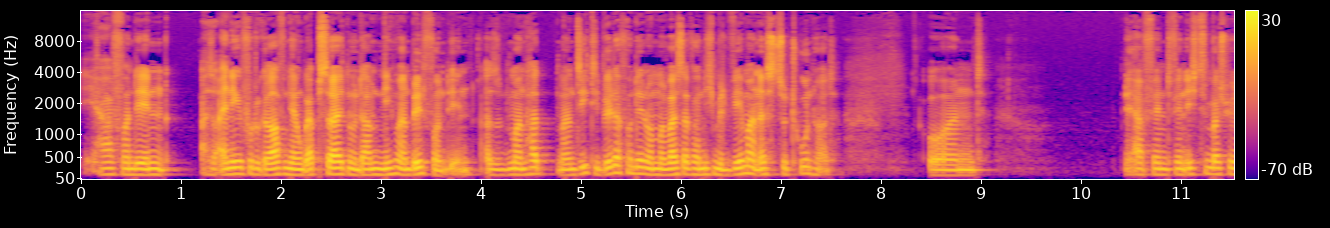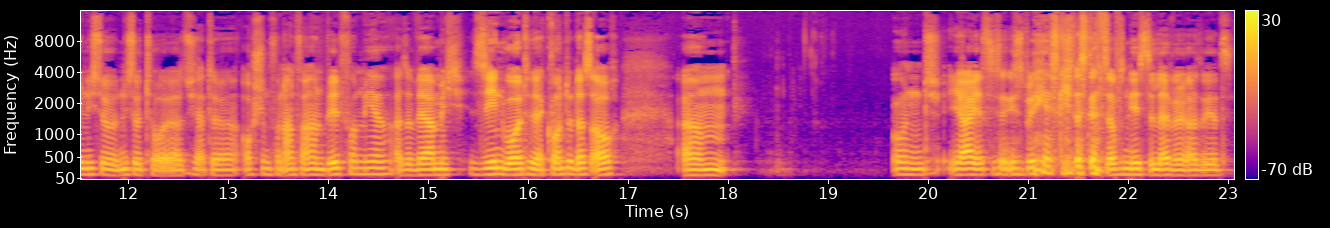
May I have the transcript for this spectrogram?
ja, von denen also einige Fotografen, die haben Webseiten und haben nicht mal ein Bild von denen. Also man hat, man sieht die Bilder von denen und man weiß einfach nicht, mit wem man es zu tun hat. Und ja, finde find ich zum Beispiel nicht so, nicht so toll. Also ich hatte auch schon von Anfang an ein Bild von mir. Also wer mich sehen wollte, der konnte das auch. Ähm, und ja, jetzt, jetzt, jetzt geht das Ganze aufs nächste Level, also jetzt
